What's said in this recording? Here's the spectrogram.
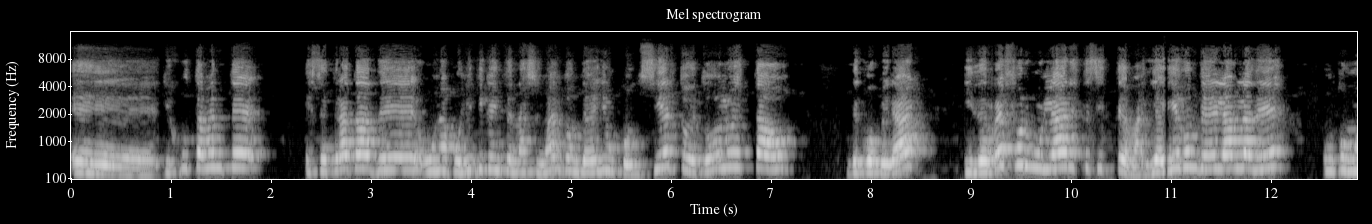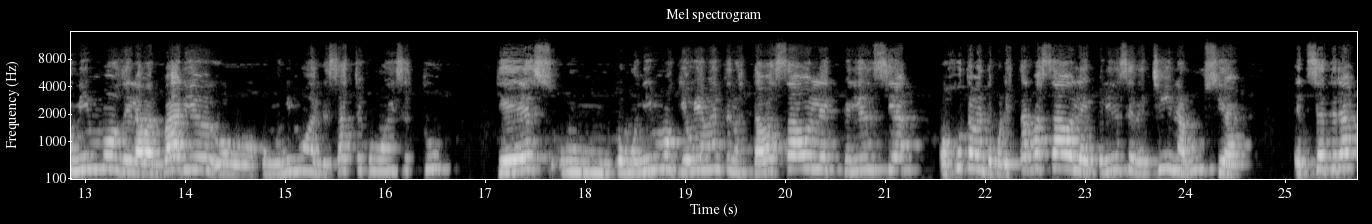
eh, que justamente se trata de una política internacional donde haya un concierto de todos los estados de cooperar y de reformular este sistema. Y ahí es donde él habla de un comunismo de la barbarie o comunismo del desastre, como dices tú, que es un comunismo que obviamente no está basado en la experiencia, o justamente por estar basado en la experiencia de China, Rusia, etcétera,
